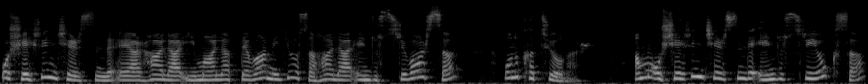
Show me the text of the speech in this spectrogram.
o şehrin içerisinde eğer hala imalat devam ediyorsa, hala endüstri varsa onu katıyorlar. Ama o şehrin içerisinde endüstri yoksa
